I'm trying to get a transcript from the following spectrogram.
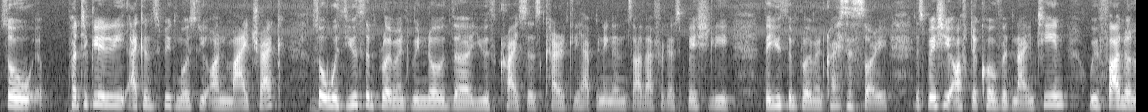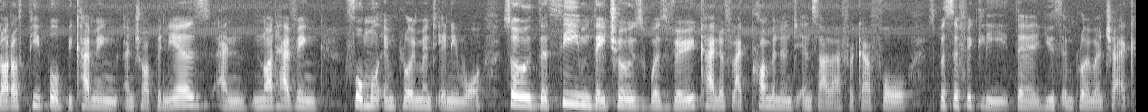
So particularly i can speak mostly on my track. So with youth employment we know the youth crisis currently happening in south africa especially the youth employment crisis sorry especially after covid-19 we found a lot of people becoming entrepreneurs and not having formal employment anymore. So the theme they chose was very kind of like prominent in South Africa for specifically the youth employment track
